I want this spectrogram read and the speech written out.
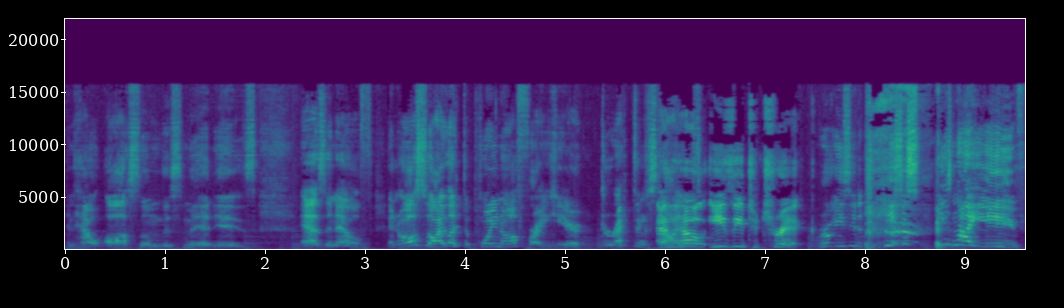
and how awesome this man is as an elf. And also, I like to point off right here, directing style. And how easy to trick. real easy to. He's just he's naive.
